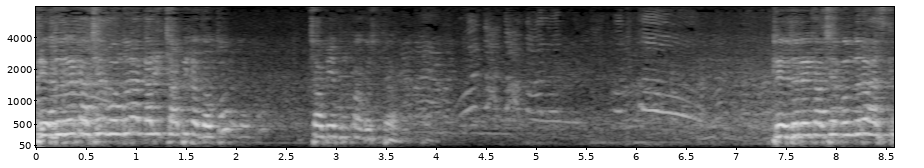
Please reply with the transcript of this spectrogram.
দূরের কাছের বন্ধুরা, গাড়ির চাবিটা দাও তো। চাবি এবং কাগজটা। প্রিয়জনের কাছে বন্ধুরা, আজকে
